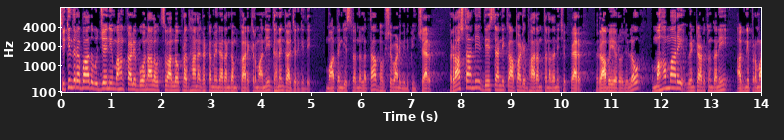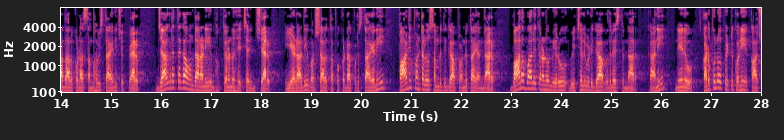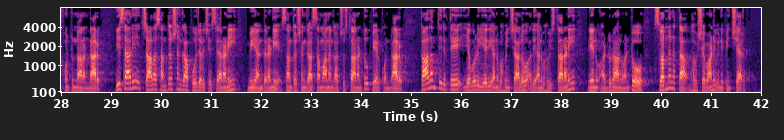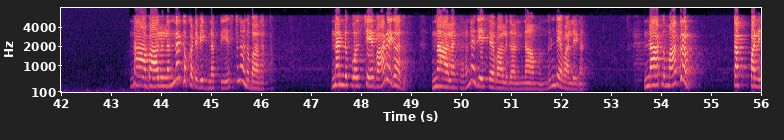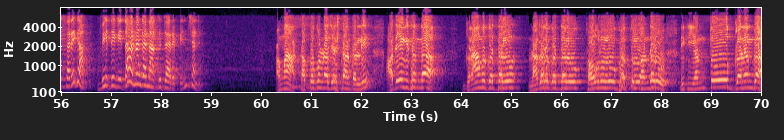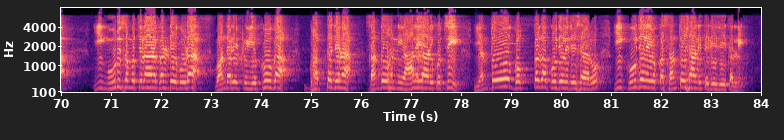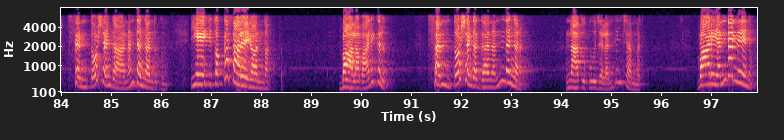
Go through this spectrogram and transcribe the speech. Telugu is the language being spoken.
సికింద్రాబాద్ ఉజ్జయిని మహంకాళి బోనాల ఉత్సవాల్లో ప్రధాన ఘట్టమైన రంగం కార్యక్రమాన్ని ఘనంగా జరిగింది. మాతంగి స్వర్ణలత భవిష్యవాణి వినిపించారు. రాష్ట్రాన్ని దేశాన్ని కాపాడే భారం తనదని చెప్పారు. రాబోయే రోజుల్లో మహమ్మారి వెంటాడుతుందని అగ్ని ప్రమాదాలు కూడా సంభవిస్తాయని చెప్పారు. జాగ్రత్తగా ఉండాలని భక్తులను హెచ్చరించారు. ఈ ఏడాది వర్షాలు తప్పకుండా కురుస్తాయని పాడి పంటలు సమృద్ధిగా పండుతాయన్నారు. బాలబాలికలను మీరు విచ్చలవిడిగా వదిలేస్తున్నారు. కానీ నేను కడుపులో పెట్టుకొని కాచుకుంటున్నానన్నారు. ఈసారి చాలా సంతోషంగా పూజలు చేశారని మీ అందరినీ సంతోషంగా సమానంగా చూస్తానంటూ పేర్కొన్నారు. కాలం తీరితే ఎవరు ఏది అనుభవించాలో అది అనుభవిస్తారని నేను అడ్డురాను అంటూ స్వర్ణలత భవిష్యవాణి వినిపించారు. నా బాలులందరికీ ఒకటి విజ్ఞప్తి చేస్తున్నాను బాలక్క. నన్ను కొల్చేవారే కాదు నా అలంకరణ చేసేవాళ్ళు కానీ నా ముందుండే వాళ్ళే కానీ నాకు మాత్రం తప్పనిసరిగా విధి విధానంగా నాకు జరిపించండి. అమ్మా తక్కకుండా చేస్తాను తల్లి. అదే విధంగా గ్రామ పెద్దలు నగర పెద్దలు కౌరులు భక్తులు అందరూ నీకు ఎంతో ఘనంగా ఈ మూడు సంవత్సరాల కంటే కూడా వంద రెట్లు ఎక్కువగా భక్తజన సందోహాన్ని ఆలయానికి వచ్చి ఎంతో గొప్పగా పూజలు చేశారు. ఈ పూజల యొక్క సంతోషాన్ని తెలియజేయ తల్లి. సంతోషంగా ఆనందంగా అందుకుని ఏటికొక్కసారేగా అందాం. బాల బాలికలు సంతోషంగా ఘనందంగా నాకు పూజలు నాకు వారి అందరిని నేను.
